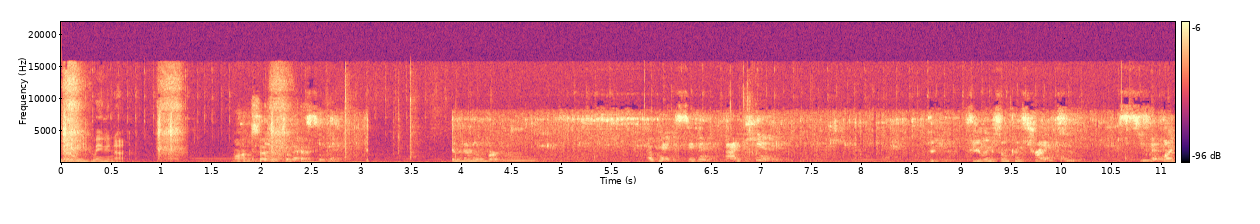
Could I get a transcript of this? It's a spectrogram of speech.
Maybe, maybe not. Mom says it's okay. Steven. An Uber. Okay, Steven, I can't. Feeling some constraints? Steven. Like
